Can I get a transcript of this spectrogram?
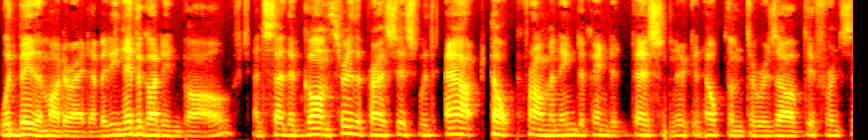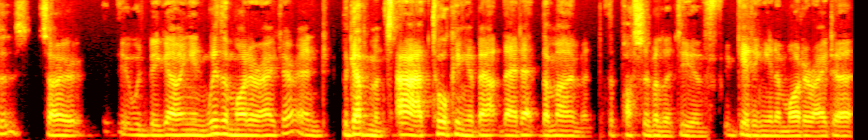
would be the moderator, but he never got involved, and so they've gone through the process without help from an independent person who can help them to resolve differences. So it would be going in with a moderator, and the governments are talking about that at the moment the possibility of getting in a moderator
